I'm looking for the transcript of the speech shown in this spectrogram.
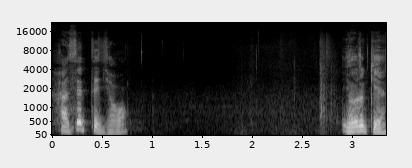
한 세트죠. 이렇게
